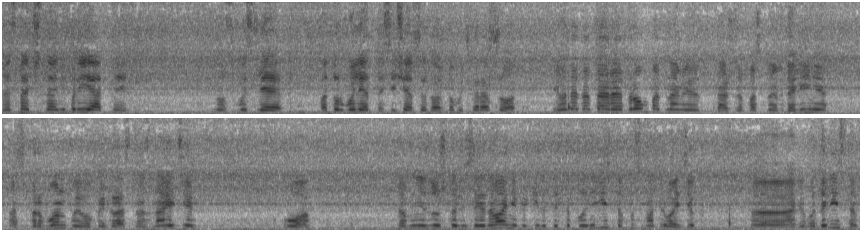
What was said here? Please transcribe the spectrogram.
достаточно неприятный. Ну, в смысле, по турбулентности. Сейчас все должно быть хорошо. И вот этот аэродром под нами, наш запасной в долине, Аспербонт, вы его прекрасно знаете. О, там внизу что ли соревнования какие-то дельтапланеристов, посмотри, ой, этих э, авиамоделистов.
